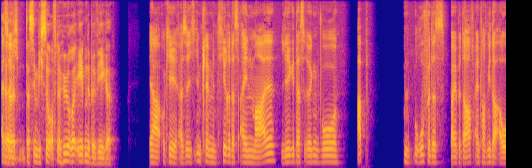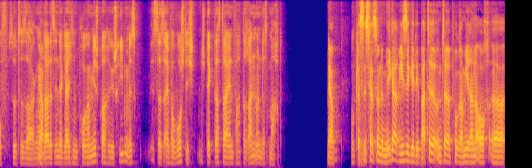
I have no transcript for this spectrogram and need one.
Also äh, ich, dass ich mich so auf eine höhere Ebene bewege. ja, okay, also ich implementiere das einmal, lege das irgendwo ab und rufe das bei Bedarf einfach wieder auf, sozusagen. Ja. Und da das in der gleichen Programmiersprache geschrieben ist, ist das einfach wurscht. Ich stecke das da einfach dran und das macht. Ja, Okay. das ist ja so eine mega riesige Debatte unter Programmierern auch. Äh,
